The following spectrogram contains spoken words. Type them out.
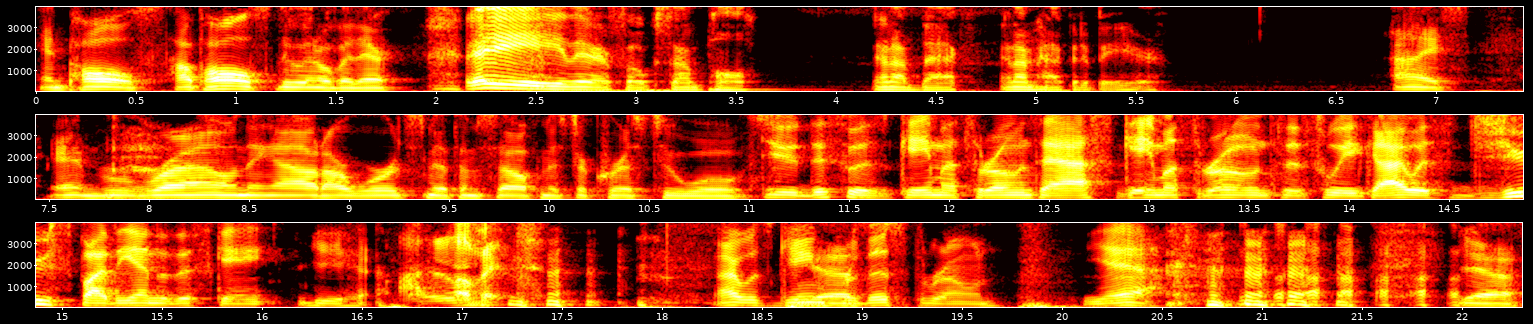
And Paul's. How Paul's doing over there? Hey there, folks. I'm Paul, and I'm back, and I'm happy to be here. Nice. And rounding out our wordsmith himself, Mr. Chris Two Wolves. Dude, this was Game of Thrones ass Game of Thrones this week. I was juiced by the end of this game. Yeah. I love it. I was game for this throne. yeah. yeah.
